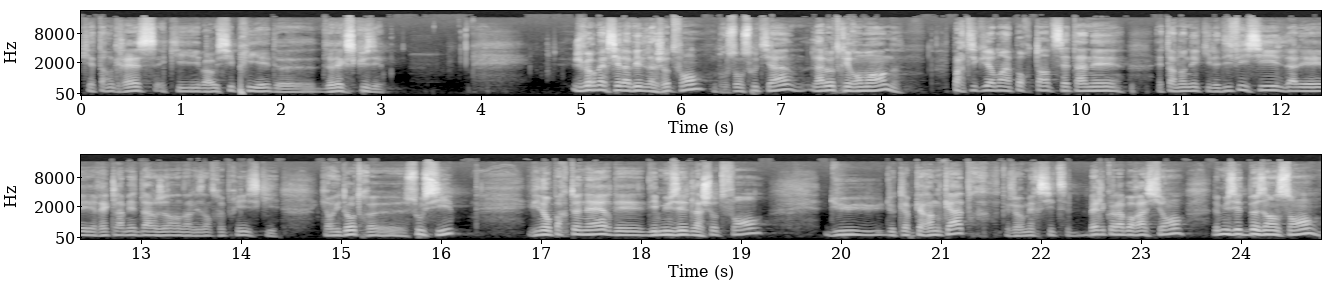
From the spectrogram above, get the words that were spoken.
qui est en Grèce et qui m'a aussi prié de, de l'excuser. Je veux remercier la ville de la Chaux-de-Fonds pour son soutien, la loterie romande, particulièrement importante cette année, étant donné qu'il est difficile d'aller réclamer de l'argent dans les entreprises qui, ont eu d'autres euh, soucis. Et puis nos partenaires des, musées de la Chaux-de-Fonds, du, Club 44, que je remercie de cette belle collaboration, le musée de Besançon,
